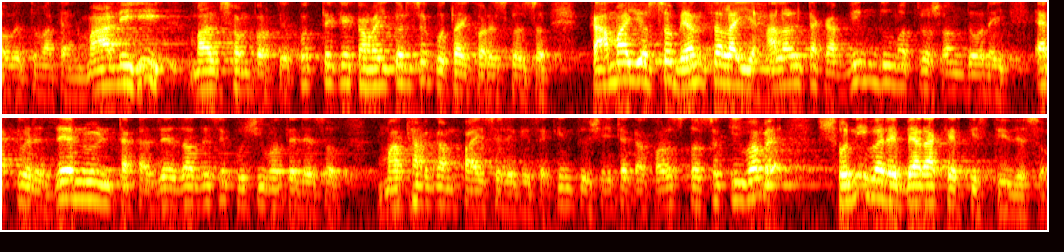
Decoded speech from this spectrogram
হবে তোমাকে, মালিহি, মাল সম্পর্কে। কোথেকে কামাই করেছ, কোথায় খরচ করেছ? কামাই করছ ভ্যান চালাই, হালাল টাকা, বিন্দু মাত্র সন্দেহ নেই। একেবারে জেনুইন টাকা, যে যা দেশে খুশি মতে দেছো মাথার গাম পায়ে চলে গেছে, কিন্তু সেই টাকা খরচ করছ কীভাবে? শনিবারে ব্যারাকের কিস্তি দেছো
